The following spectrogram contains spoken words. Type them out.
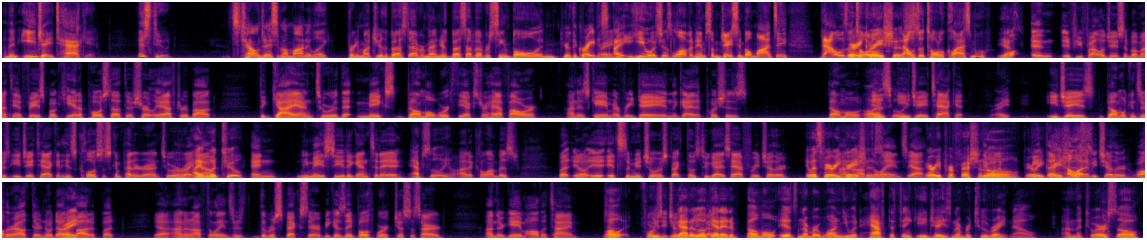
And then EJ Tackett, this dude, telling Jason Belmonte like pretty much you're the best ever, man. You're the best I've ever seen bowl, and you're the greatest. Right. I, he was just loving him some Jason Belmonte. That was a total. gracious. That was a total class move. Yes. Well, and if you follow Jason Belmonte on Facebook, he had a post out there shortly after about the guy on tour that makes Belmo work the extra half hour on his game every day, and the guy that pushes Belmo Oh, is absolutely. EJ Tackett. right. EJ's Belmo considers EJ Tackett his closest competitor on tour right I now. I would too. and we may see it again today. Absolutely. you know, out of Columbus. But you know, it, it's the mutual respect those two guys have for each other It was very gracious. off the lanes. Yeah, Very professional. Very beat the hell out of each other while they're out there, no doubt Right. about it. But yeah, on and off the lanes, there's the respects there because they both work just as hard on their game all the time. Well, force you, each you got to to look better. at it. If Belmo is number one, you would have to think EJ's number two right now on the tour. So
